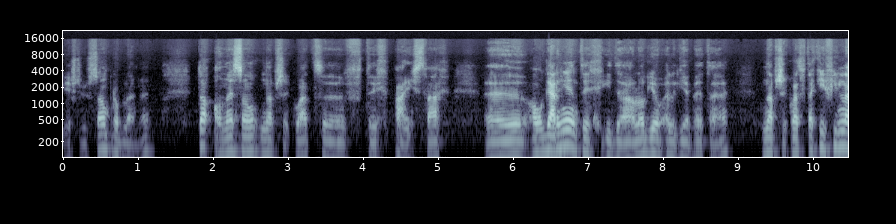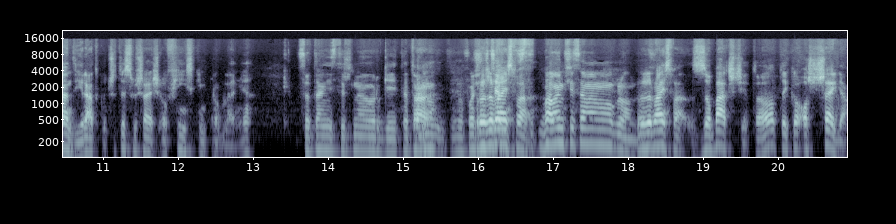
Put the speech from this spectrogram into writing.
jeśli już są problemy, to one są na przykład w tych państwach ogarniętych ideologią LGBT, na przykład w takiej Finlandii. Radku, czy ty słyszałeś o fińskim problemie? Satanistyczne orgie itp. Tak. No, właśnie Proszę państwa. Bałem się samemu oglądać. Proszę Państwa, zobaczcie to, tylko ostrzegam.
